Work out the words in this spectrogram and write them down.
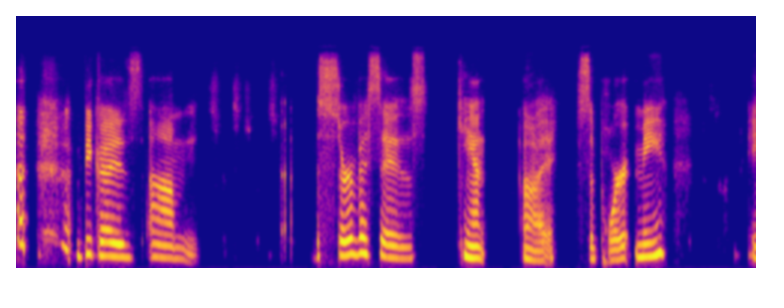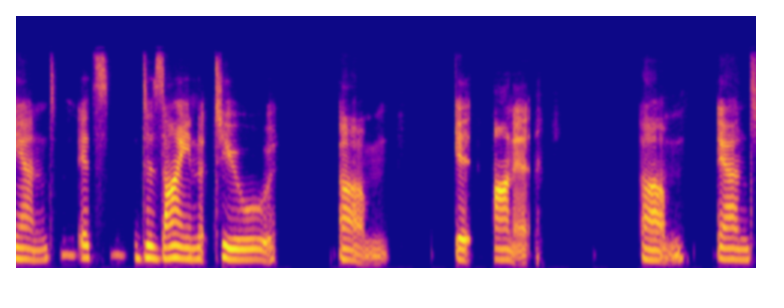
because um, services can't uh, support me. And it's designed to um, get on it. Um and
